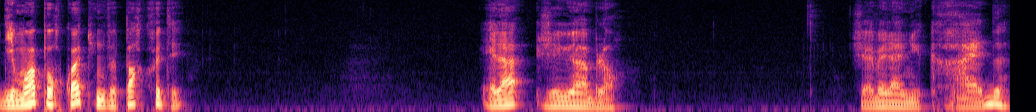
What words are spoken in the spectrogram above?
dis-moi pourquoi tu ne veux pas recruter. Et là, j'ai eu un blanc. J'avais la nuque raide.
